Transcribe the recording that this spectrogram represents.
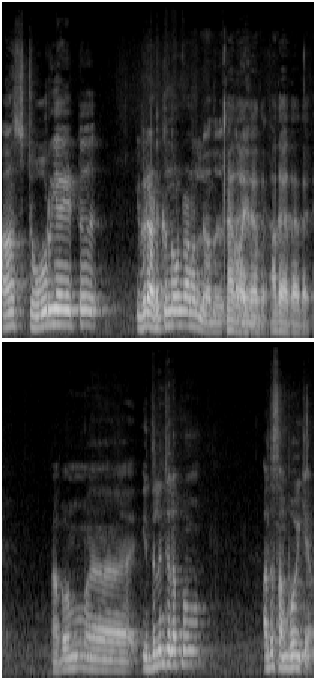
ആ സ്റ്റോറിയായിട്ട് ഇവരടുക്കുന്നതുകൊണ്ടാണല്ലോ അതെ അതെ അതെ അതെ അതെ അപ്പം ഇതിലും ചിലപ്പം അത് സംഭവിക്കാം.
